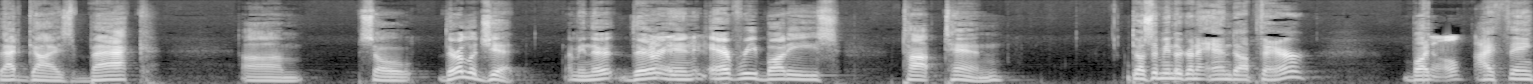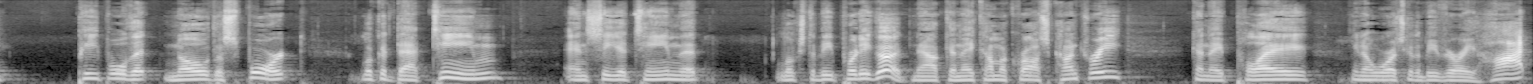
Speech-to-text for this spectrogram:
That guy's back, um, so they're legit. I mean they're they're in everybody's top ten. Doesn't mean they're going to end up there, but I think people that know the sport look at that team and see a team that looks to be pretty good. Now, can they come across country? Can they play, you know, where it's going to be very hot?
